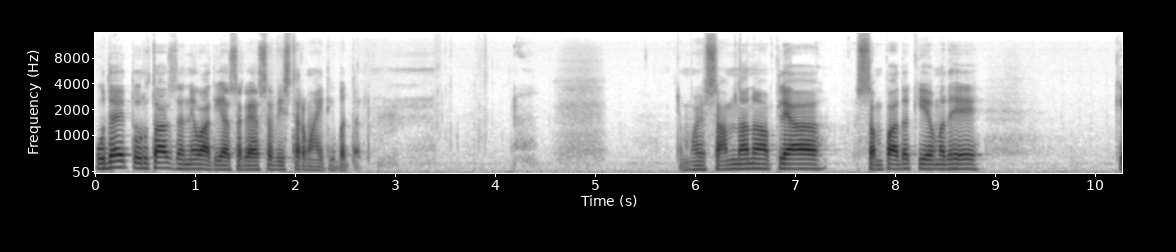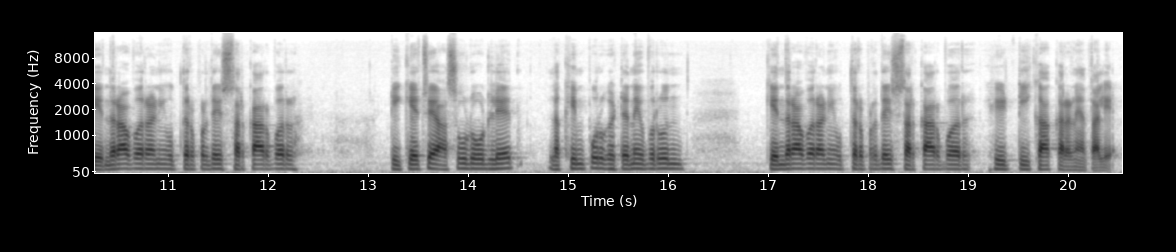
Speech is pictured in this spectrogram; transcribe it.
उदय तुर्तास धन्यवाद या सगळ्या सविस्तर माहितीबद्दल. त्यामुळे सामनानं आपल्या संपादकीयमध्ये केंद्रावर आणि उत्तर प्रदेश सरकारवर टीकेचे आसूड ओढलेत. लखीमपूर घटनेवरून केंद्रावर आणि उत्तर प्रदेश सरकारवर ही टीका करण्यात आली आहे.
